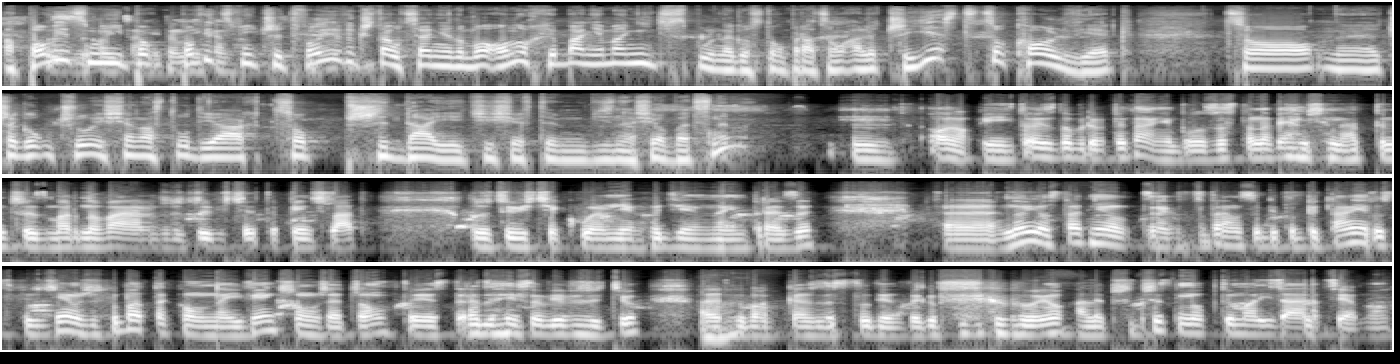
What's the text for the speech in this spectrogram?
A powiedz mi, po, powiedz mi, czy twoje wykształcenie, no bo ono chyba nie ma nic wspólnego z tą pracą, ale czy jest cokolwiek, co, e, czego uczyłeś się na studiach, co przydaje ci się w tym biznesie obecnym? Mm, o, i to jest dobre pytanie, bo zastanawiałem się nad tym, czy zmarnowałem rzeczywiście te 5 lat, bo rzeczywiście kółem nie chodziłem na imprezy. E, no i ostatnio, jak zadałem sobie to pytanie, to stwierdziłem, że chyba taką największą rzeczą to jest radzenie sobie w życiu, ale chyba każde studia do tego przystępują, ale przede wszystkim optymalizacja, bo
